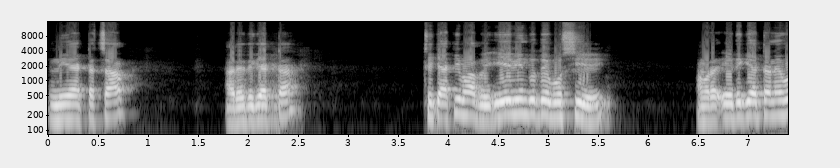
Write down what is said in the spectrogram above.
নিয়ে একটা চাপ, আর এদিকে একটা, ঠিক একইভাবে এ বিন্দুতে বসিয়ে আমরা এদিকে একটা নেব,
